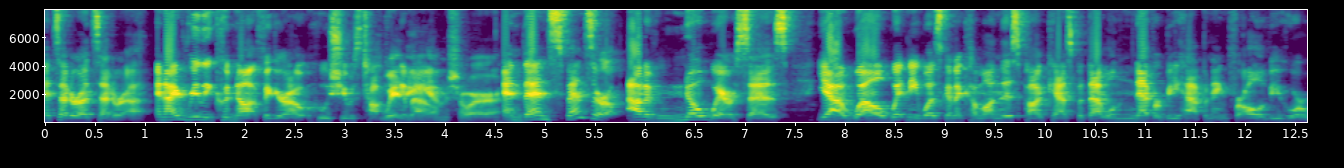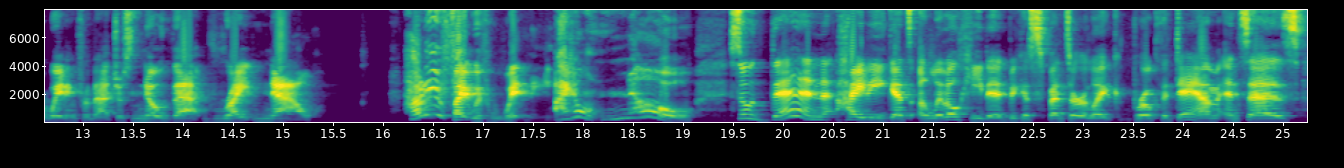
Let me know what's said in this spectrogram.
et cetera, et cetera. And I really could not figure out who she was talking Whitney, about. I'm sure. And then Spencer out of nowhere says, Yeah, well, Whitney was going to come on this podcast, but that will never be happening for all of you who are waiting for that. Just know that right now. How do you fight with Whitney? I don't know. So then Heidi gets a little heated because Spencer like broke the dam and says,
